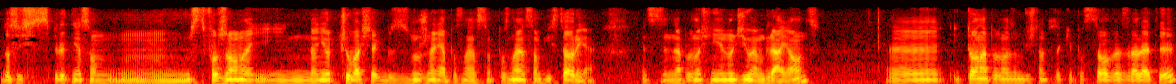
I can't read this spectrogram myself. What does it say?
dosyć sprytnie są mm, stworzone i no, nie odczuwa się jakby znużenia poznając, poznając tą historię. Więc na pewno się nie nudziłem grając. E, I to na pewno są gdzieś tam takie podstawowe zalety.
